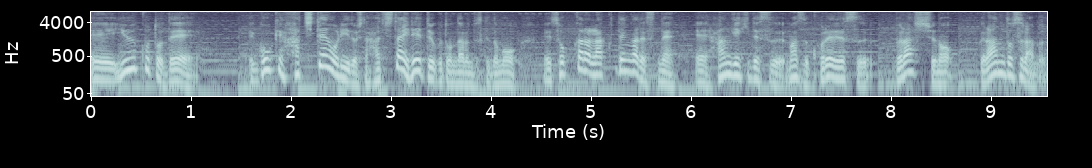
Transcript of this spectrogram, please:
えいうことで、合計8点をリードして8対0ということになるんですけども、そこから楽天がですね、反撃です、まずこれです、ブラッシュのグランドスラム、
